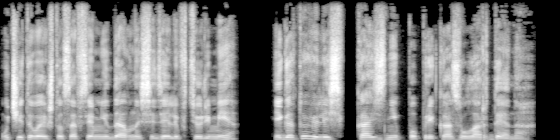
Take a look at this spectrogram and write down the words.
учитывая, что совсем недавно сидели в тюрьме и готовились к казни по приказу Лордена.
